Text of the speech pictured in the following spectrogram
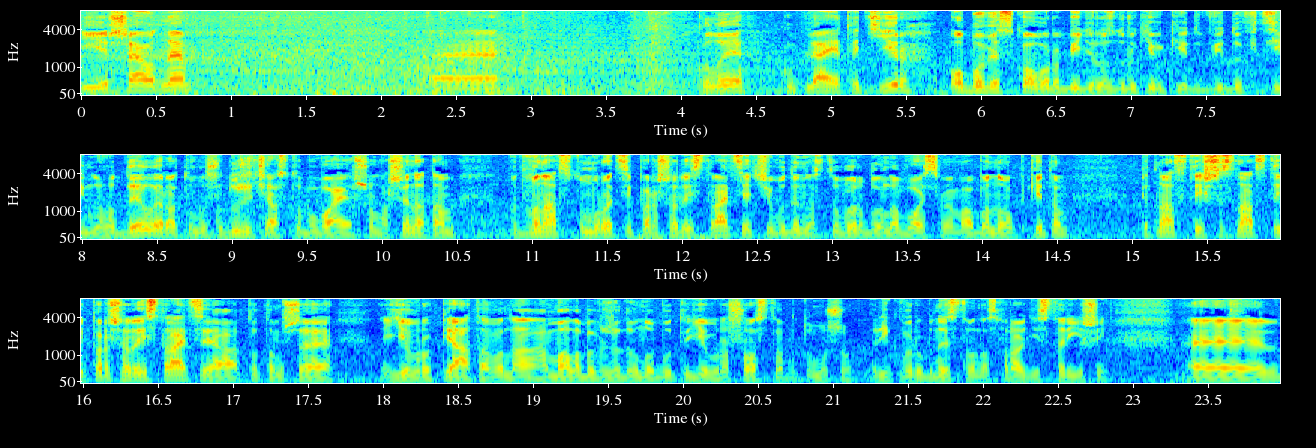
І ще одне. Е, коли купляєте тір, обов'язково робіть роздруківки від- офіційного дилера, тому що дуже часто буває, що машина там в 12-му році перша реєстрація чи в 11 вироблена 8 або навпаки там 15-16 перша реєстрація, а то там ще євро 5, вона мала би вже давно бути євро 6, бо тому що рік виробництва насправді старіший. Е,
